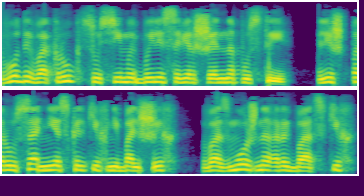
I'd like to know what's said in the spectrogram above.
Воды вокруг Цусимы были совершенно пусты. Лишь паруса нескольких небольших, возможно рыбацких,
